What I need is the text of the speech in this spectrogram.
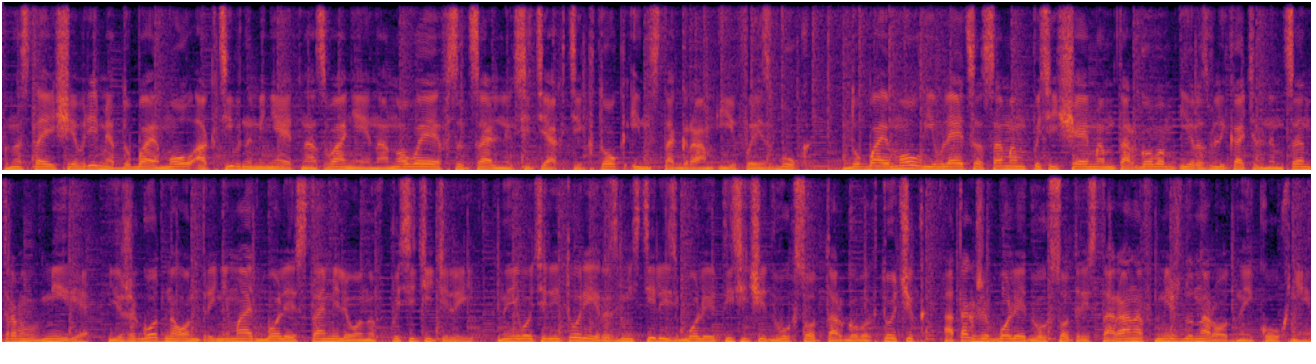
В настоящее время Дубай Дубай Молл активно меняет название на новое в социальных сетях TikTok, Instagram и Facebook. Дубай Молл является самым посещаемым торговым и развлекательным центром в мире. Ежегодно он принимает более 100 миллионов посетителей. На его территории разместились более 1200 торговых точек, а также более 200 ресторанов международной кухни.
